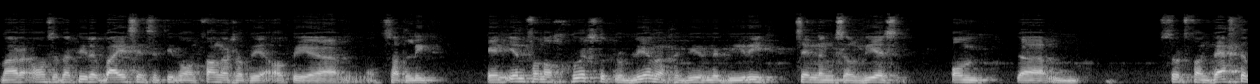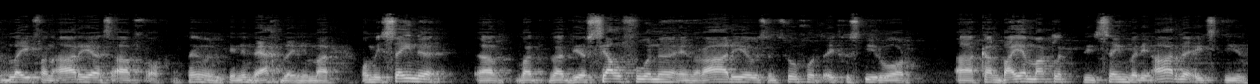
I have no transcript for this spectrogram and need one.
maar ons het natuurlik baie sensitiewe ontvangers op die op die uh, satelliet En een van ons grootste probleme gedurende hierdie sending sal wees om uh soort van weg te bly van areas af of ek kan nie weg bly nie, maar om die syne uh wat wat deur selfone en radio's en so voort uitgestuur word, uh kan baie maklik die sein wat die aarde uitstuur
